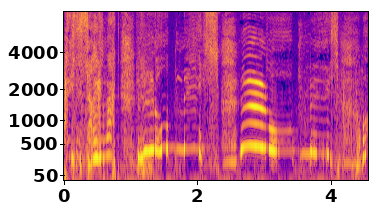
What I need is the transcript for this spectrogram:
Habe ich das toll gemacht? Lob mich, lob mich. Oh,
